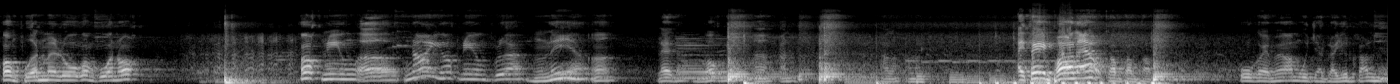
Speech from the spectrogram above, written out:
ของเพื่อนไม่รู้ของควรนกหกนิ้วเออน้อยหกนิ้วเพื่อนี่เออแล้วงกนี่อะอันอันอัน ไอ้เท่งพอแล้วครับครับครับกูเคยไม่ว่ามูจะกระยุดกันเลย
